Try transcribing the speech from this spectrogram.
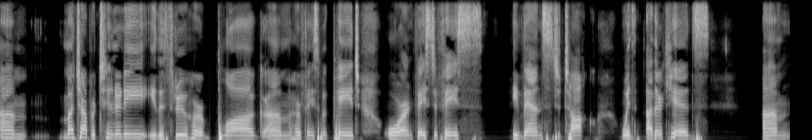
um, much opportunity either through her blog, um, her Facebook page, or in face to face events to talk with other kids um,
